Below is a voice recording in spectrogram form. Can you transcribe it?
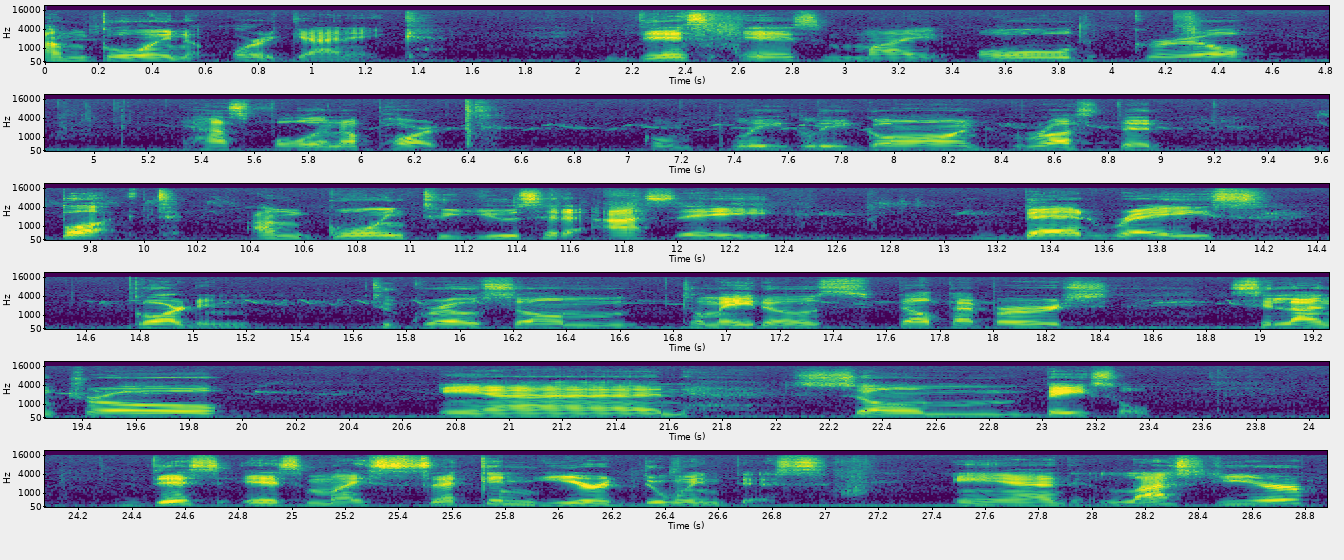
I'm going organic. This is my old grill. It has fallen apart, completely gone, rusted, but I'm going to use it as a bed raised garden to grow some tomatoes, bell peppers, cilantro, and some basil. This is my second year doing this. And last year,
